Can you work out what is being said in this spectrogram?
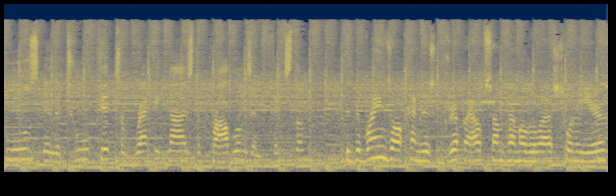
tools in the toolkit to recognize the problems and fix them? Did the brains all kind of just drip out sometime over the last 20 years?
